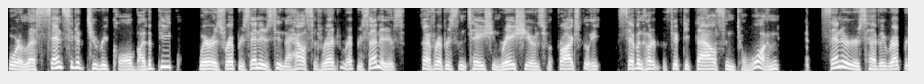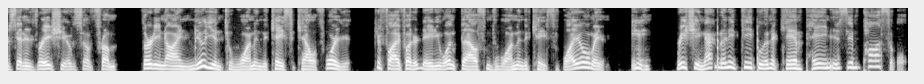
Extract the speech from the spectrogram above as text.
who are less sensitive to recall by the people. Whereas representatives in the House of Representatives have representation ratios of approximately 750,000 to 1, senators have a representative ratios of from 39 million to 1 in the case of California to 581,000 to 1 in the case of Wyoming. Reaching that many people in a campaign is impossible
